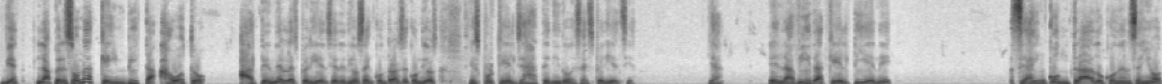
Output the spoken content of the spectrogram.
Bien, la persona que invita a otro a tener la experiencia de Dios, a encontrarse con Dios, es porque él ya ha tenido esa experiencia. ¿Ya? En la vida que él tiene, se ha encontrado con el Señor,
